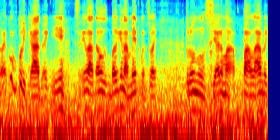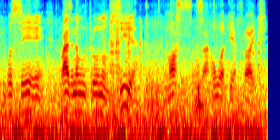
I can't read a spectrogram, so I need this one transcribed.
Não é complicado, é que, sei lá, dá uns bug na mente quando você vai pronunciar uma palavra que você quase não pronuncia. Nossa, essa rua aqui é Freud.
